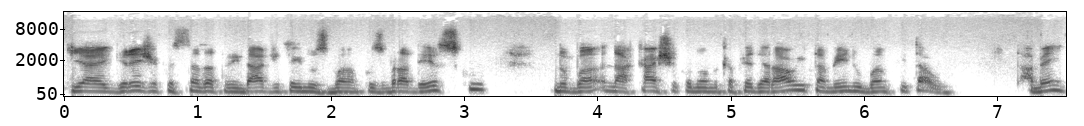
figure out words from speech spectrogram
que a Igreja Cristã da Trindade tem nos bancos Bradesco, no, na Caixa Econômica Federal e também no Banco Itaú. Tá bem?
